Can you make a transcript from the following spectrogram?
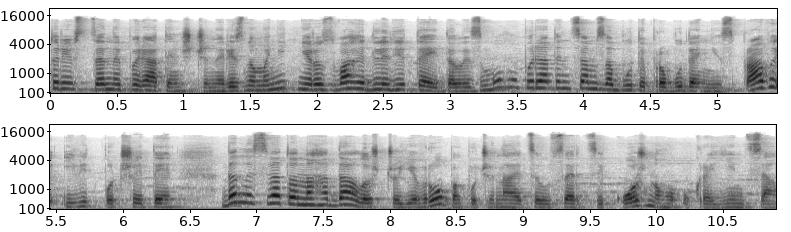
Виступи сцени Пирятинщини, різноманітні розваги для дітей дали змогу порятинцям забути про буденні справи і відпочити. Дане свято нагадало, що Європа починається у серці кожного українця.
